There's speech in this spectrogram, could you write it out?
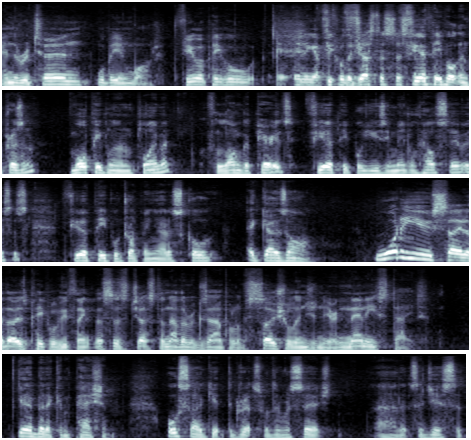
And the return will be in what? Fewer people ending up before the justice system? Fewer people in prison, more people in employment for longer periods, fewer people using mental health services, fewer people dropping out of school. It goes on. What do you say to those people who think this is just another example of social engineering, nanny state? Get a bit of compassion. Also get to grips with the research uh, that suggests that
